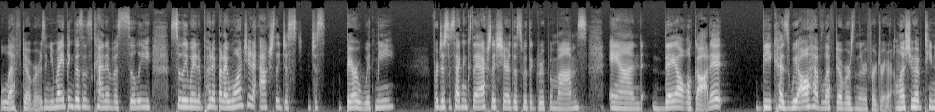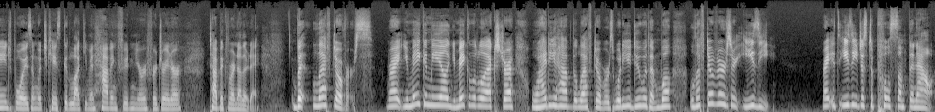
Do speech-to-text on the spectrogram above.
leftovers. And you might think this is kind of a silly, silly way to put it, but I want you to actually just just bear with me for just a second because I actually shared this with a group of moms and they all got it because we all have leftovers in the refrigerator. Unless you have teenage boys, in which case, good luck even having food in your refrigerator. Topic for another day. But leftovers, right? You make a meal, you make a little extra. Why do you have the leftovers? What do you do with them? Well, leftovers are easy, right? It's easy just to pull something out.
